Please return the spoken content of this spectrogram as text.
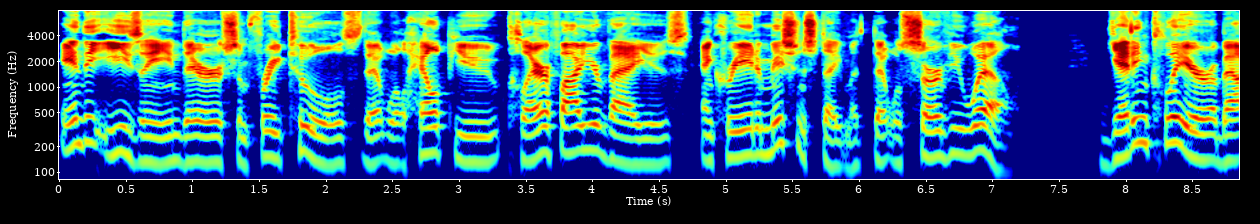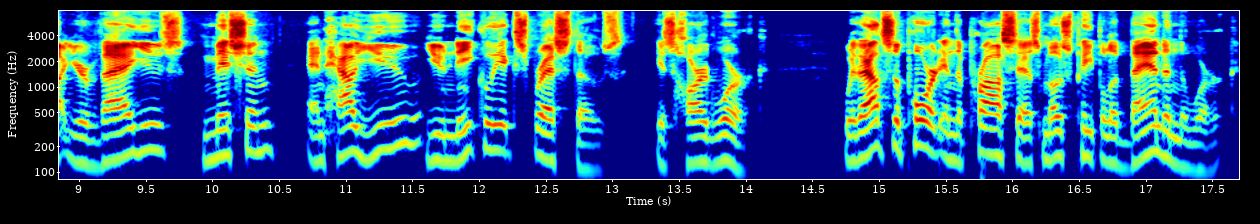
In the e-zine, there are some free tools that will help you clarify your values and create a mission statement that will serve you well. Getting clear about your values, mission, and how you uniquely express those is hard work. Without support in the process, most people abandon the work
